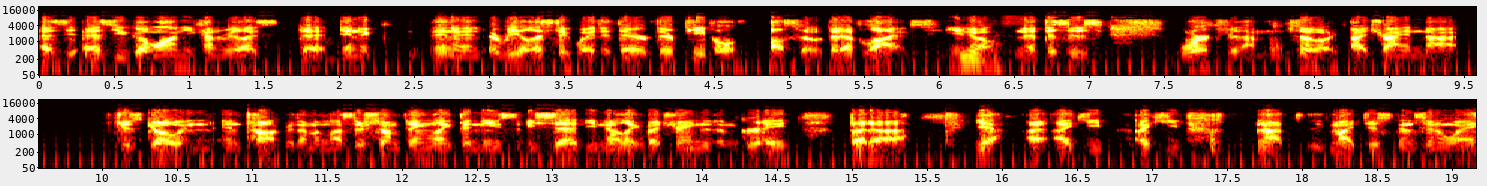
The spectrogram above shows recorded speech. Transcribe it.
as as you go on, you kind of realize that in a in a, a realistic way that they're they're people also that have lives, you know, Yes. and that this is work for them. So I try and not just go and, and talk with them unless there's something like that needs to be said. You know, like if I train with them, great. But uh, yeah, I, I keep I keep not my distance in a way.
